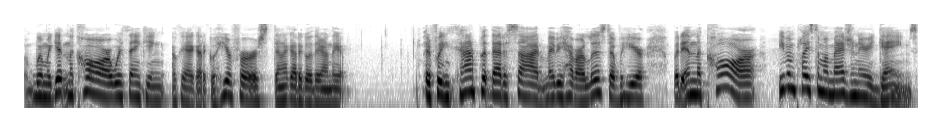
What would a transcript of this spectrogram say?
when we get in the car, we're thinking, okay, I got to go here first, then I got to go there, and they but if we can kind of put that aside, maybe have our list over here, but in the car, even play some imaginary games.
